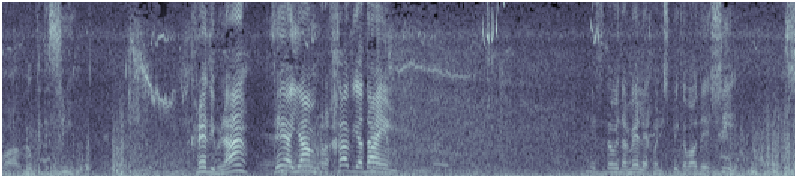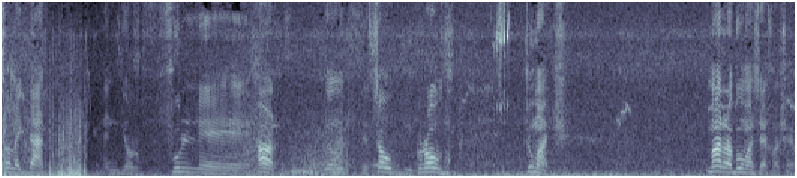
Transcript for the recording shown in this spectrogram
Wow, look at the sea. Incredible, huh? זה הים רחב ידיים. It's David HaMelech when he speak about the sea. It's so like that. And your full uh, heart goes so grows too much. מה רבו מעשה חושב?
